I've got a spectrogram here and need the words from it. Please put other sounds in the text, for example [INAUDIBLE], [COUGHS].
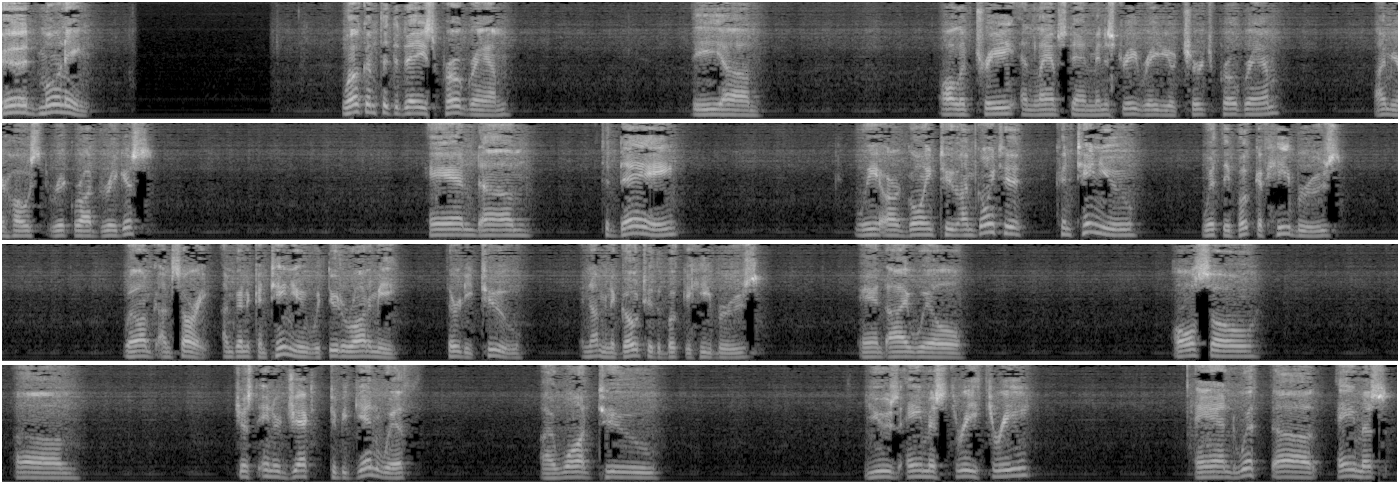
Good morning. Welcome to today's program, the um, Olive Tree and Lampstand Ministry Radio Church program. I'm your host, Rick Rodriguez. And um, today we are going to, I'm going to continue with the book of Hebrews. Well, I'm, I'm sorry. I'm going to continue with Deuteronomy 32, and I'm going to go to the book of Hebrews, and I will also um, just interject to begin with. I want to use Amos 3 3. And with uh, Amos,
